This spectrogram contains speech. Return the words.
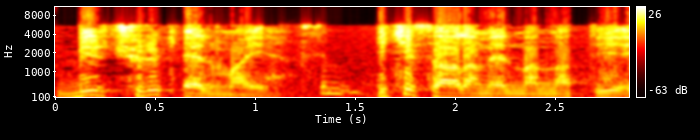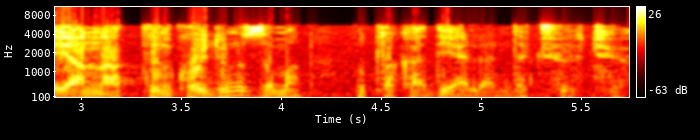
bir çürük elmayı, Bizim- iki sağlam elmanın yanına attığını koyduğunuz zaman mutlaka diğerlerini de çürütüyor.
